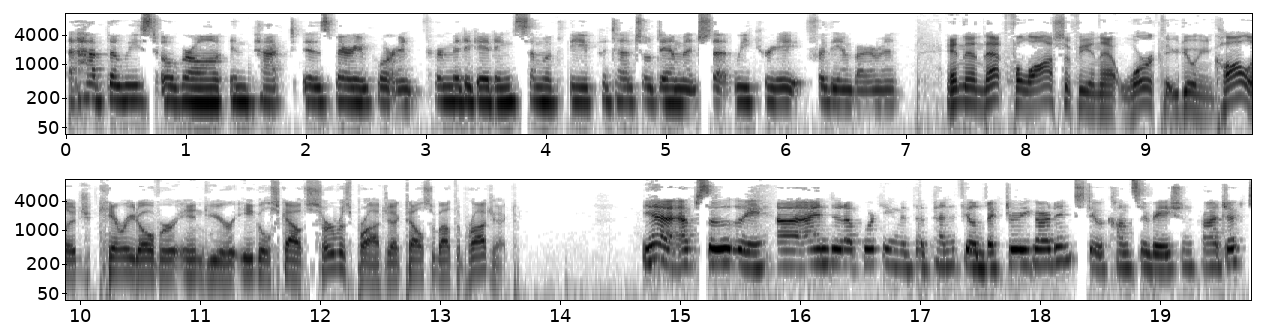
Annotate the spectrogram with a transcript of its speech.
that have the least overall impact is very important for mitigating some of the potential damage that we create for the environment. And then that philosophy and that work that you're doing in college carried over into your Eagle Scout service project. Tell us about the project. Yeah, absolutely. Uh, I ended up working with the Penfield Victory Garden to do a conservation project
